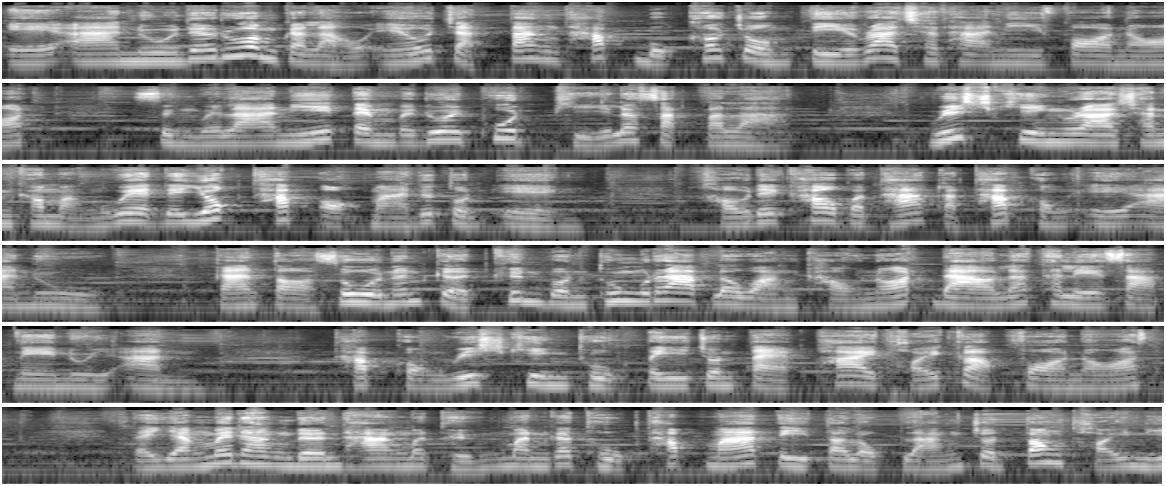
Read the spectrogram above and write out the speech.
เออานูได้ร่วมกับเหล่าเอลจัดตั้งทัพบุกเข้าโจมตีราชธานีฟอร์นอตซึ่งเวลานี้เต็มไปด้วยพูดผีและสัตว์ประหลาด วิชคิงราชันขมังเวทได้ยกทัพออกมาด้วยตนเอง เขาได้เข้าปะทะกับทัพของเออานู การต่อสู้นั้นเกิดขึ้นบนทุ่งราบระหว่างเขานอตดาวและทะเลสาบเนนุยอัน ทัพของวิชคิงถูกตีจนแตกพ่ายถอยกลับฟอร์นอส แต่ยังไม่ทางเดินทางมาถึงมันก็ถูกทัพม้าตีตลบหลังจนต้องถอยหนี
